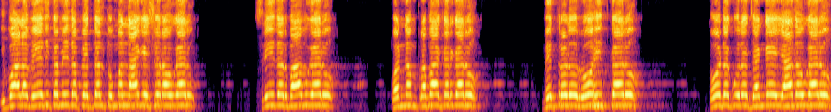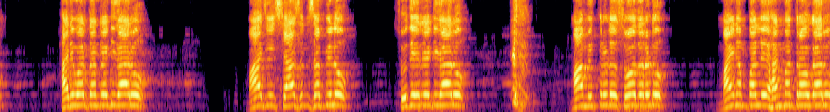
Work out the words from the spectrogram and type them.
ఇవాళ వేదిక మీద పెద్దలు తుమ్మల నాగేశ్వరరావు గారు శ్రీధర్ బాబు గారు పొన్నం ప్రభాకర్ గారు మిత్రుడు రోహిత్ గారు తోటకూర జంగయ్య యాదవ్ గారు హరివర్ధన్ రెడ్డి గారు మాజీ శాసనసభ్యులు సుధీర్ రెడ్డి గారు మా మిత్రుడు సోదరుడు మైనంపల్లి హనుమంతరావు గారు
